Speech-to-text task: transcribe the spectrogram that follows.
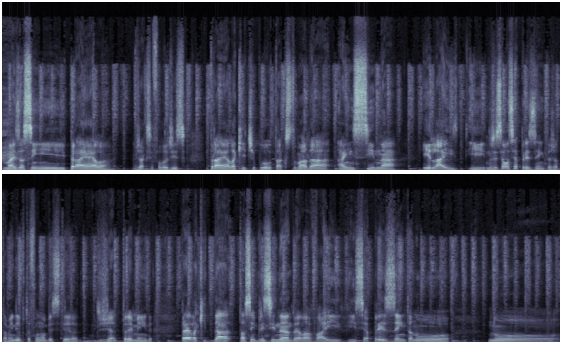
Mas assim, e pra ela, já que você falou disso, pra ela que, tipo, tá acostumada a, a ensinar, ir lá e, e- Não sei se ela se apresenta já, também devo ter falado uma besteira já, tremenda. Pra ela que dá, tá sempre ensinando, ela vai e, e se apresenta no. No,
